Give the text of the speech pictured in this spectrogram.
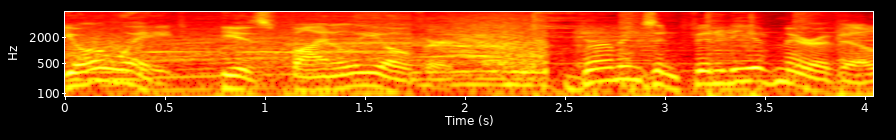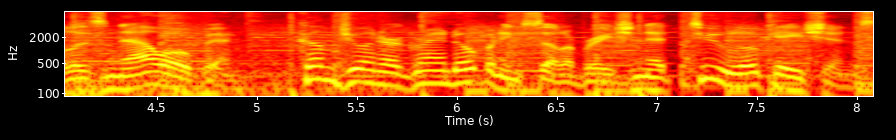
Your wait is finally over. Berman's Infiniti of Merrillville is now open. Come join our grand opening celebration at two locations,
